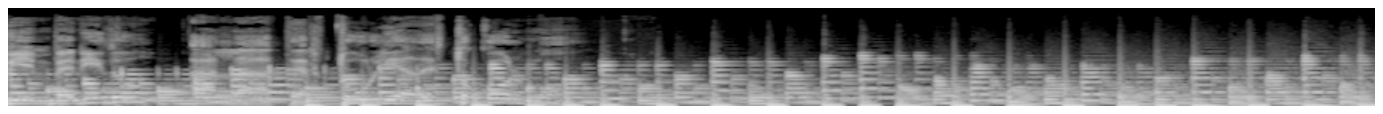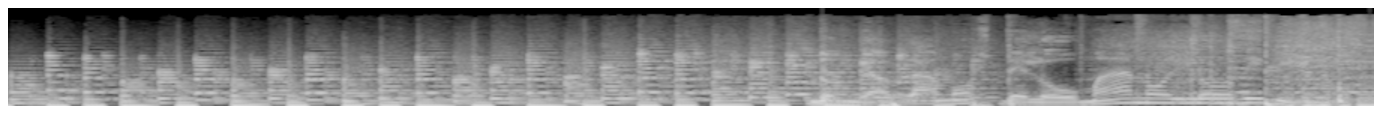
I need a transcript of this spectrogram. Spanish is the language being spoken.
Bienvenido a la tertulia de Estocolmo. Donde hablamos de lo humano y lo divino.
